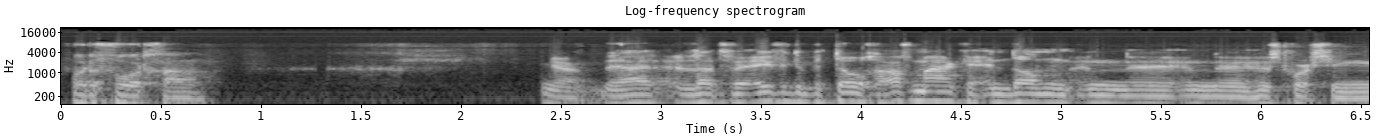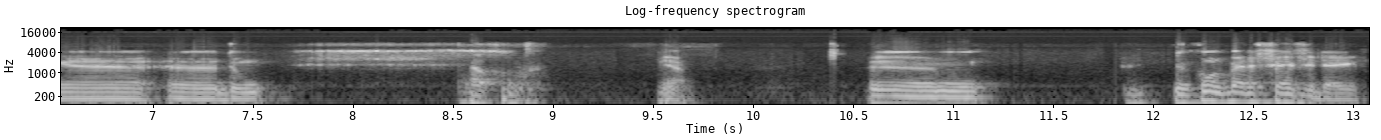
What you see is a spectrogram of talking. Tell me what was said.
voor de voortgang. Ja, ja laten we even de betogen afmaken en dan een, een, een schorsing doen. Heel goed. Ja. Um, dan kom ik bij de VVD.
